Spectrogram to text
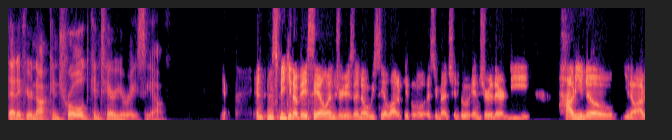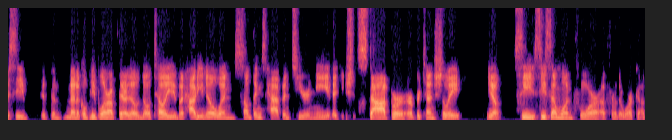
that if you're not controlled can tear your ACL. Yeah. And, and speaking of ACL injuries, I know we see a lot of people, as you mentioned, who injure their knee how do you know you know obviously if the medical people are up there they'll, they'll tell you but how do you know when something's happened to your knee that you should stop or, or potentially you know see see someone for a further workup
